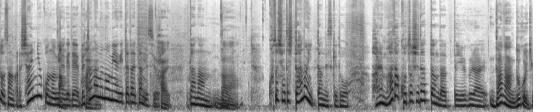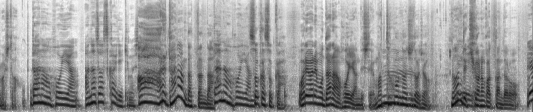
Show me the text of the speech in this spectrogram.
藤さんから社員旅行のお土産であベトナムのお土産いただいたんですよ、はいダナンの。だな今年私ダナン行ったんですけどあれまだ今年だったんだっていうぐらい。ダナンどこ行きました？ダナンホイアン。アナザースカイで行きました。あああれダナンだったんだ。ダナンホイアンそっかそっか。我々もダナンホイアンでしたよ。全く同じだじゃあなんで聞かなかったんだろう。全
